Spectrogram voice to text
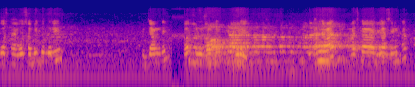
दोस्त हैं, वो सभी को बोलिए एग्ज़ाम दें और सोल्यूशन धन्यवाद। आज का क्लास यहीं था।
